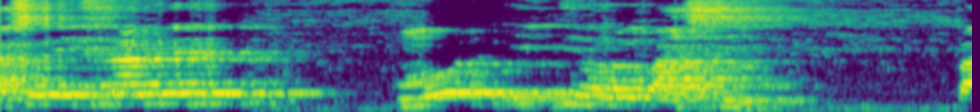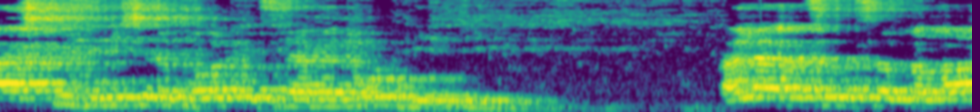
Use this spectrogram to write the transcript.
আসলে ইসলামের মূল ভিত্তি হল পাঁচটি। পাঁচটি জিনিসের উপর ইসলামের মূল ভিত্তি। আল্লাহ রসুল সাল্লাল্লাহু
